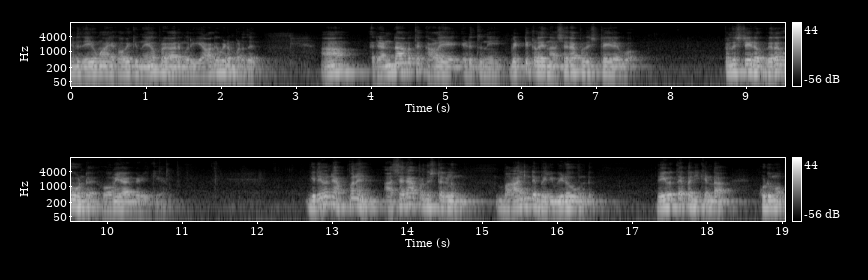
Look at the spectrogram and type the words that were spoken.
നിന്റെ ദൈവമായ ഹോവയ്ക്ക് നിയമപ്രകാരം ഒരു യാഗപീഠം പണിത്. ആ രണ്ടാമത്തെ കാളയെ എടുത്ത് നീ വെട്ടിക്കളയുന്ന അശേര പ്രതിഷ്ഠയിലെ പ്രതിഷ്ഠയുടെ വിറകുകൊണ്ട് ഹോമയാഗം കഴിക്കുക. ഗിദേവന്റെ അപ്പന് അശരാ പ്രതിഷ്ഠകളും ബാലിന്റെ ബലിപീഠവും ഉണ്ട്. ദൈവത്തെ ഭരിക്കേണ്ട കുടുംബം.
